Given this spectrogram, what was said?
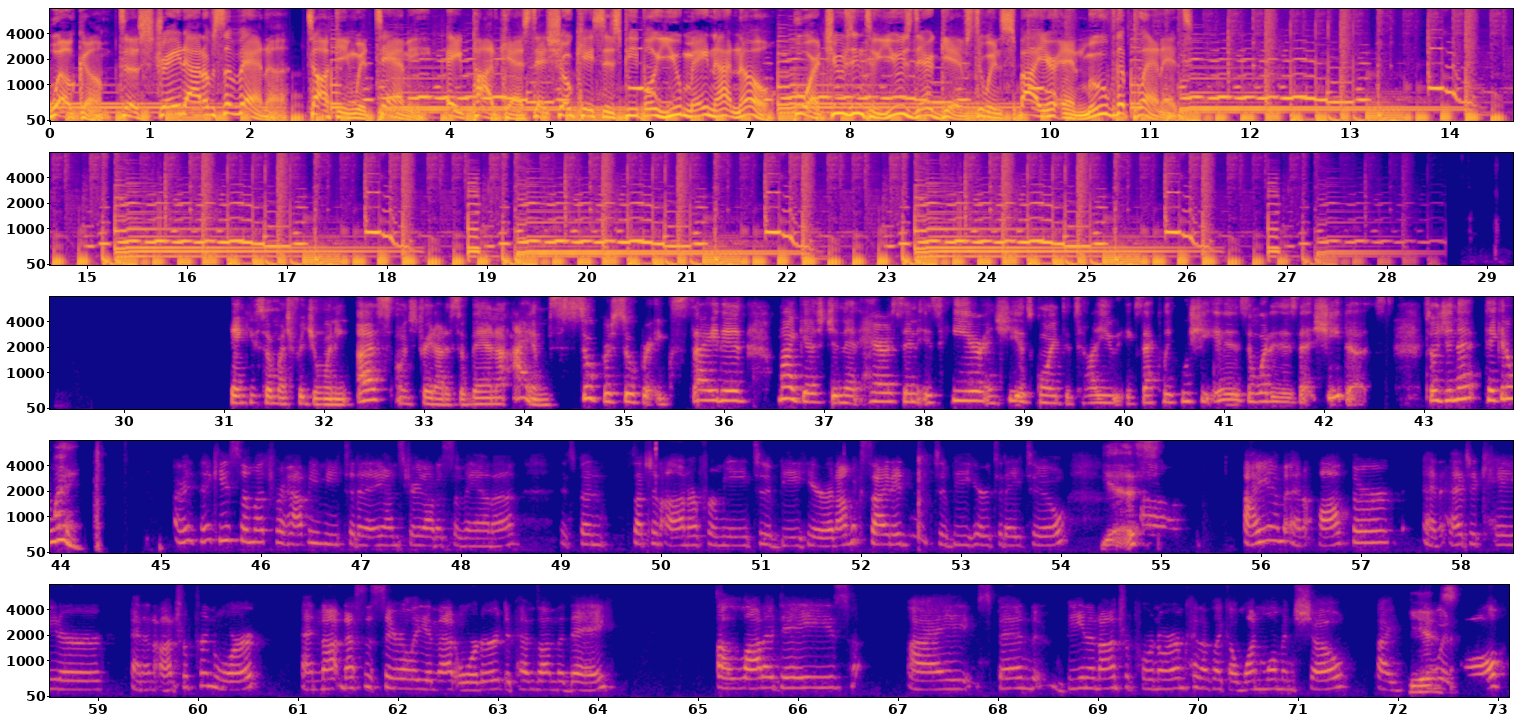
Welcome to Straight Out of Savannah, Talking with Tammi, a podcast that showcases people you may not know who are choosing to use their gifts to inspire and move the planet. Thank you so much for joining us on Straight Out of Savannah. I am super, super excited. My guest, Jeanette Harrison, is here and she is going to tell you exactly who she is and what it is that she does. So, Jeanette, take it away. All right. Thank you so much for having me today on Straight Out of Savannah. It's been such an honor for me to be here, and I'm excited to be here today, too. Yes. Um, I am an author, an educator, and an entrepreneur and not necessarily in that order. It depends on the day. A lot of days I spend being an entrepreneur. I'm kind of like a one woman show. I yes. do it all.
